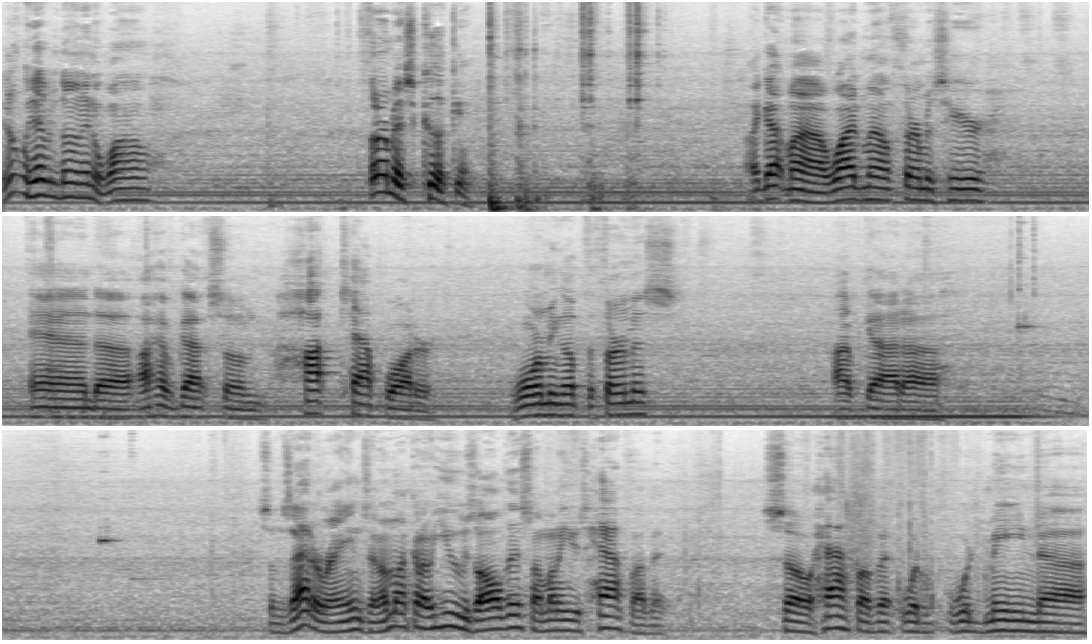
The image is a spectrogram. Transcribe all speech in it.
You know what we haven't done in a while? Thermos cooking. I got my wide mouth thermos here and uh, I have got some hot tap water warming up the thermos. I've got uh, some Zatarain's and I'm not going to use all this. I'm going to use half of it. So half of it would, would mean uh,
